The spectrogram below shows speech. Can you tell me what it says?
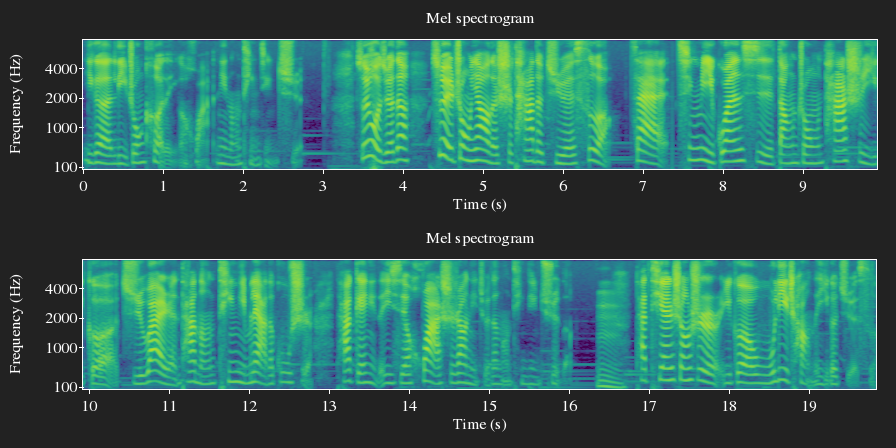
一个理中客的一个话，你能听进去。所以我觉得最重要的是他的角色在亲密关系当中，他是一个局外人，他能听你们俩的故事，他给你的一些话是让你觉得能听进去的。嗯他天生是一个无立场的一个角色，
